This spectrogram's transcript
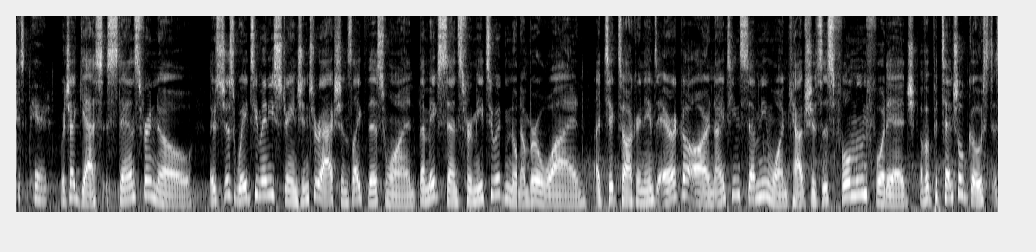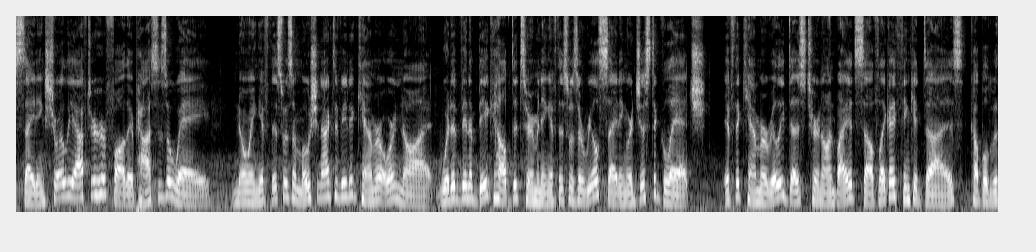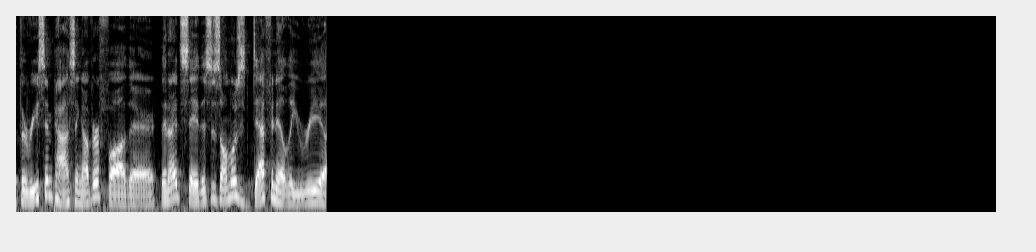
Disappeared. which I guess stands for no. There's just way too many strange interactions like this one that makes sense for me to ignore. Number 1. A TikToker named Erica R 1971 captures this full moon footage of a potential ghost sighting shortly after her father passes away. Knowing if this was a motion activated camera or not would have been a big help determining if this was a real sighting or just a glitch. If the camera really does turn on by itself like I think it does, coupled with the recent passing of her father, then I'd say this is almost definitely real.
